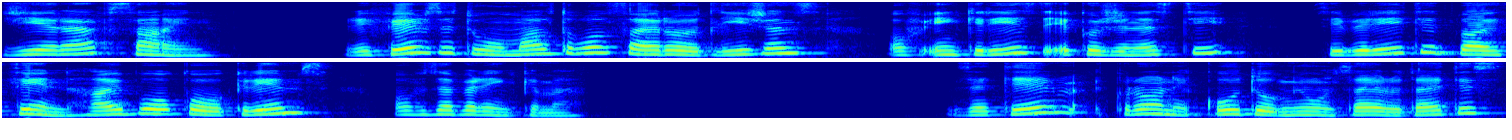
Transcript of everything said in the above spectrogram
Giraffe sign refers to multiple thyroid lesions of increased echogenicity separated by thin hypoechoic rims of the parenchyma. The term chronic autoimmune thyroiditis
